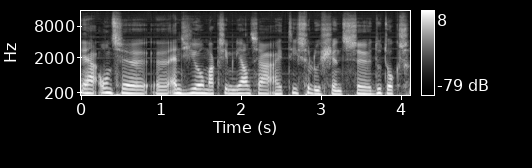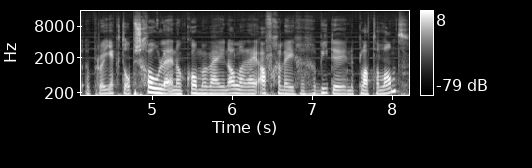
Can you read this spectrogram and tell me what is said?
Ja, onze uh, NGO Maximilianza IT Solutions uh, doet ook projecten op scholen en dan komen wij in allerlei afgelegen gebieden in het platteland.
